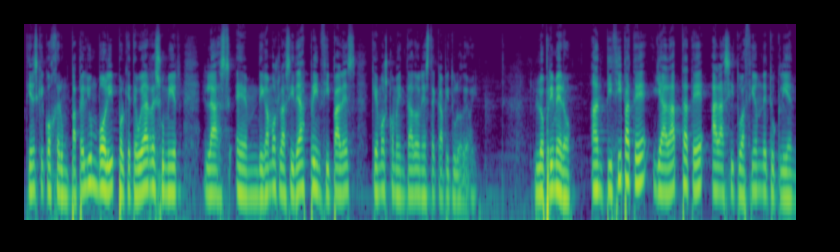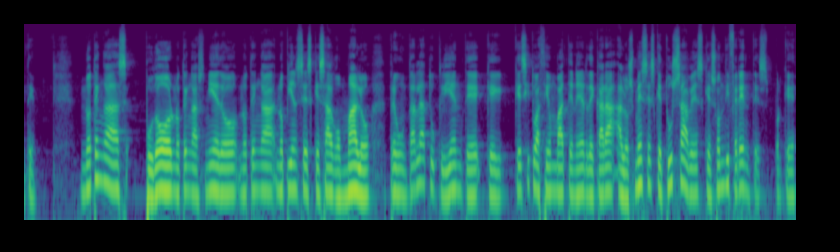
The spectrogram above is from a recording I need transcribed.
tienes que coger un papel y un boli porque te voy a resumir las, em, digamos, las ideas principales que hemos comentado en este capítulo de hoy. Lo primero, Anticípate y adáptate a la situación de tu cliente. No tengas pudor, no tengas miedo, no, tenga, no pienses que es algo malo, preguntarle a tu cliente qué situación va a tener de cara a los meses que tú sabes que son diferentes, porque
